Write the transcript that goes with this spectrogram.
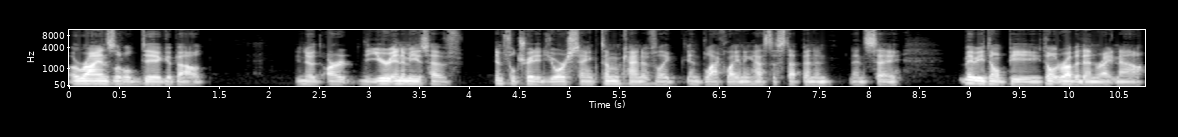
Orion's little dig about you know, your enemies have infiltrated your sanctum, kind of like and Black Lightning has to step in and, and say, maybe don't be don't rub it in right now.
